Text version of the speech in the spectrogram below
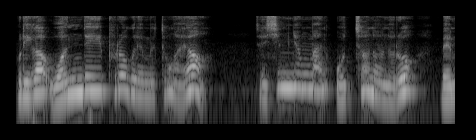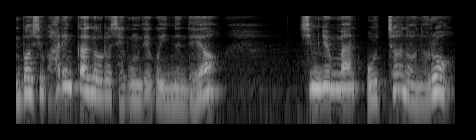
우리가 원데이 프로그램을 통하여 저희 16만 5천 원으로 멤버십 할인 가격으로 제공되고 있는데요. 16만 5천 원으로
